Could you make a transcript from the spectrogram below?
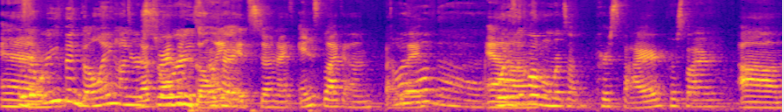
And Is that where you've been going on your that's stories? where I've been going. Okay. It's so nice. And it's black owned, by oh, the way. I love that. And, what is it um, called? One more time. Perspire. Perspire. Um,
